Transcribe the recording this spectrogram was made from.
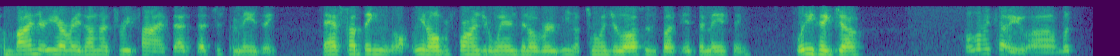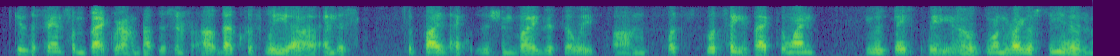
combine their ERAs under 3.5. That's that's just amazing. They have something, you know, over 400 wins and over, you know, 200 losses, but it's amazing. What do you think, Joe? Well, let me tell you. Uh, let's give the fans some background about this, uh, about Cliff Lee uh, and this surprise acquisition by the Phillies. Um, let's let's take it back to when he was basically, you know, during the regular season.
